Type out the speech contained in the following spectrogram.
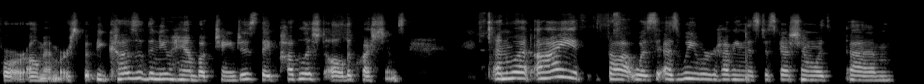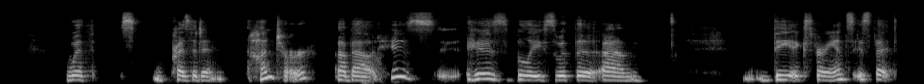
for all members but because of the new handbook changes they published all the questions and what I thought was, as we were having this discussion with um, with President Hunter about his his beliefs with the um, the experience, is that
